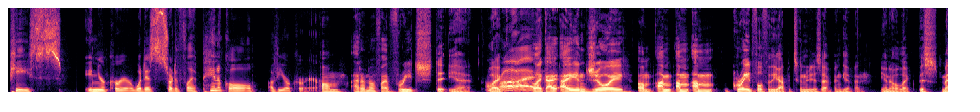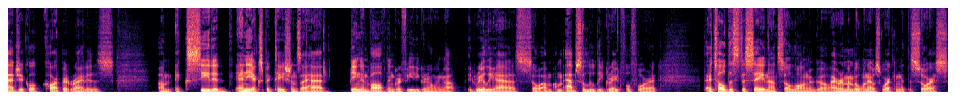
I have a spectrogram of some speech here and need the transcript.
piece in your career? What is sort of the pinnacle of your career? Um, I don't know if I've reached it yet. All like, right. like I, I enjoy. Um, I'm, I'm, I'm grateful for the opportunities I've been given. You know, like this magical carpet ride has um, exceeded any expectations I had being involved in graffiti growing up. It really has. So I'm, I'm absolutely grateful for it. I told this to Cey not so long ago. I remember when I was working at the Source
